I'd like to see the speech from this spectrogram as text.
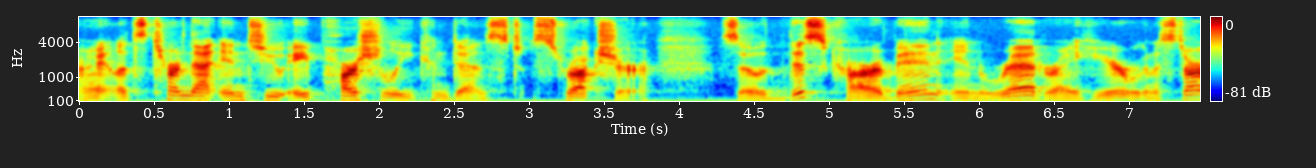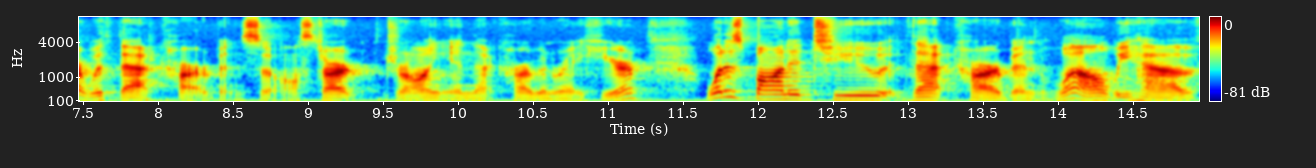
All right, let's turn that into a partially condensed structure. So this carbon in red right here, we're going to start with that carbon. So I'll start drawing in that carbon right here. What is bonded to that carbon? Well, we have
